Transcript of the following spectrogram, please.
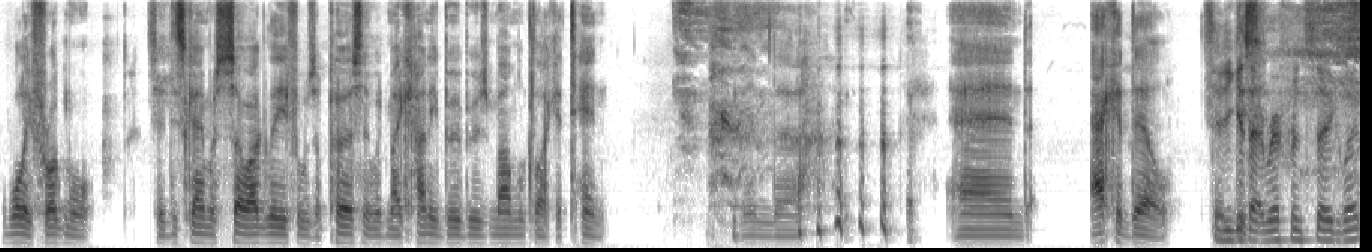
Wally Frogmore said this game was so ugly. If it was a person, it would make Honey Boo Boo's mum look like a ten. and uh, and Akadel. Did you get that reference there, Glenn?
